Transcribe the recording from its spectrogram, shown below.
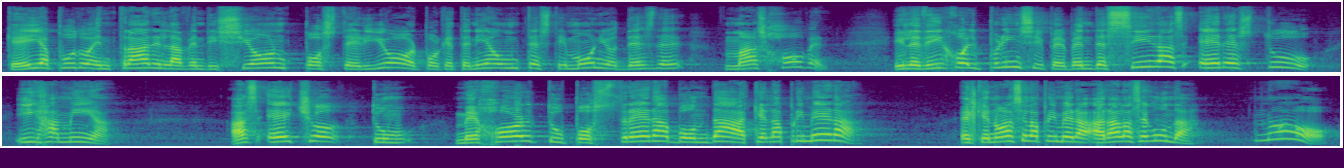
que ella pudo entrar en la bendición posterior porque tenía un testimonio desde más joven. Y le dijo el príncipe, bendecidas eres tú, hija mía. Has hecho tu mejor, tu postrera bondad que la primera. El que no hace la primera, ¿hará la segunda? No.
